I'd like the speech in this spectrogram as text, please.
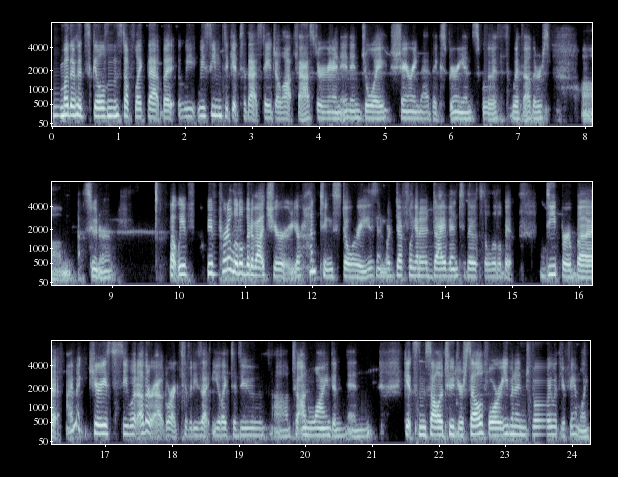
motherhood skills and stuff like that. But we we seem to get to that stage a lot faster and, and enjoy sharing that experience with with others um, sooner but we've we've heard a little bit about your your hunting stories and we're definitely going to dive into those a little bit deeper but i'm curious to see what other outdoor activities that you like to do um, to unwind and, and get some solitude yourself or even enjoy with your family.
